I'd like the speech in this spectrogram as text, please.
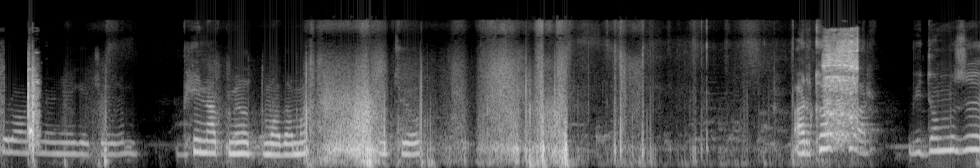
Şöyle önüne geçelim. Beyin atmayı unuttum adama. Yok. Arkadaşlar videomuzu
